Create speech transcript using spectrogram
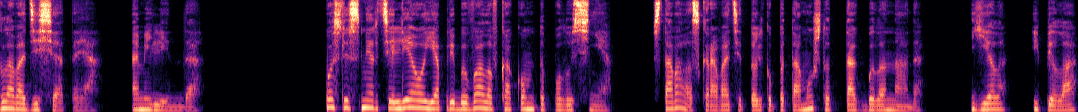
Глава 10. Амелинда. После смерти Лео я пребывала в каком-то полусне. Вставала с кровати только потому, что так было надо. Ела и пила,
